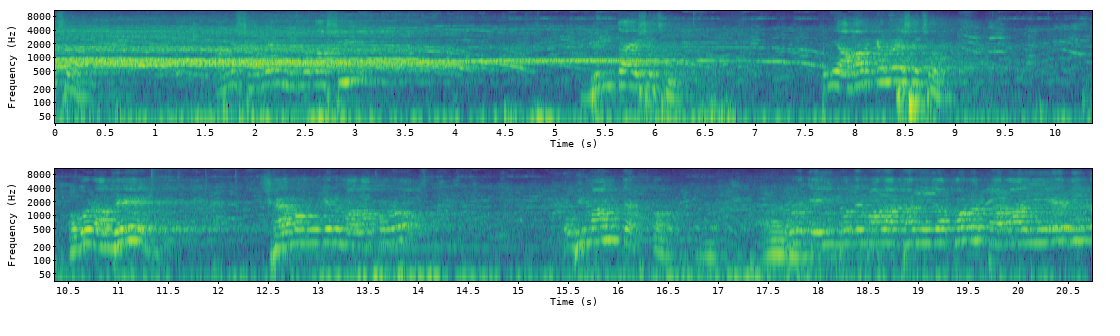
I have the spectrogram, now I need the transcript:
এসেছ আমি শ্যামের নিজদাসী বৃন্দা এসেছি। তুমি আবার কেন এসেছ? ওগো রাধে, শ্যামঙ্গের মালা করো অভিমান ত্যাগ করো। এই বলে মালাখানি যখন পরাইয়ে দিল।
